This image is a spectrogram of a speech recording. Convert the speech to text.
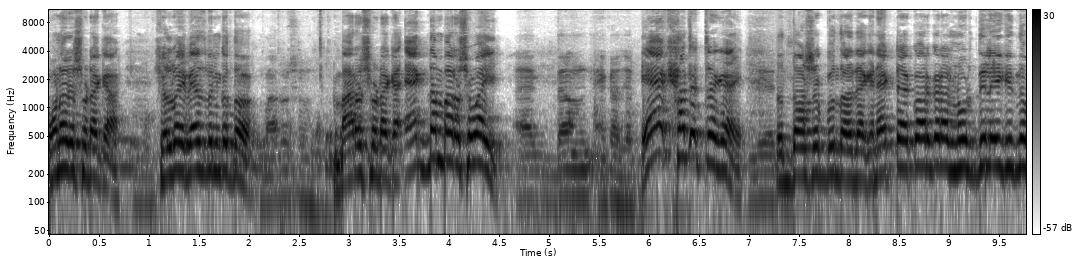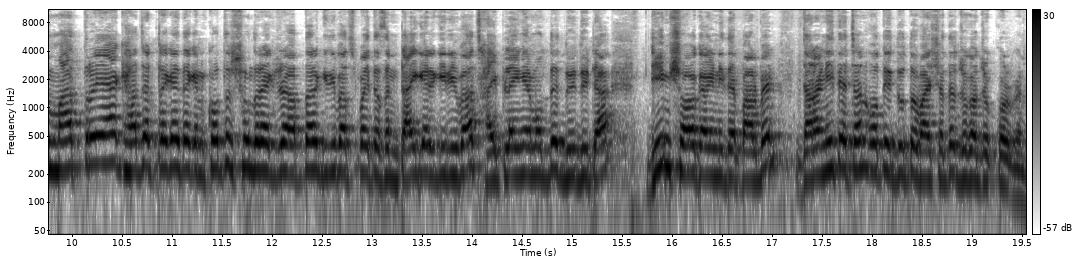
পনেরোশো। টাকা। শোল ভাই বেচবেন কত? বারোশো। টাকা। একদম বারোশো ভাই? একদম এক হাজার। টাকায়? তো দর্শক বন্ধুরা দেখেন একটা কর করা নোট দিলেই কিন্তু মাত্র এক হাজার টাকায় দেখেন কত সুন্দর একজন আপনার গিরিবাজ পাইতেছেন। টাইগার গিরিবাজ। হাই ফ্লাইং এর মধ্যে দুই দুইটা ডিম সহকারে নিতে পারবেন। যারা নিতে চান অতি দ্রুত ভাইয়ের সাথে যোগাযোগ করবেন।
